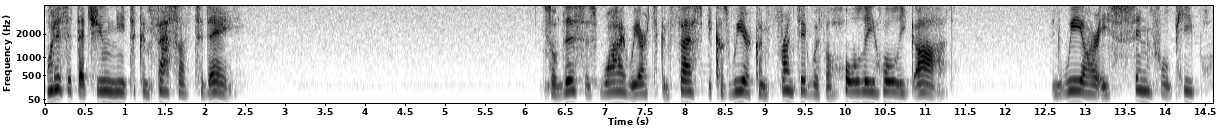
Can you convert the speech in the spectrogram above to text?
What is it that you need to confess of today? So, this is why we are to confess, because we are confronted with a holy, holy God. And we are a sinful people.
